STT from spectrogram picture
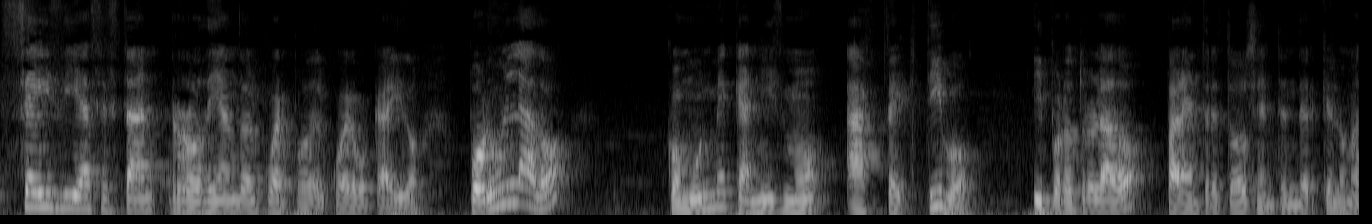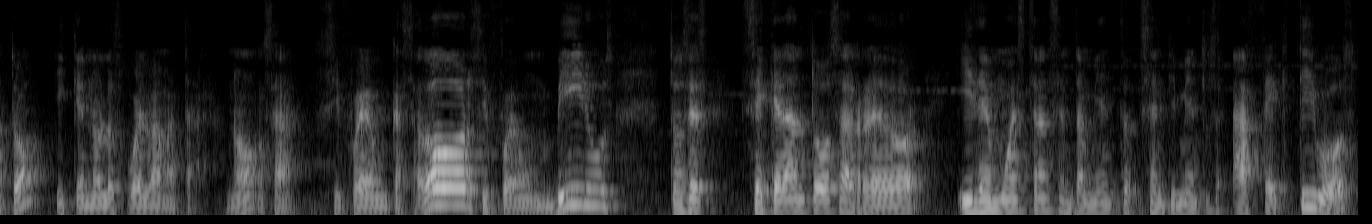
Seis días están rodeando el cuerpo del cuervo caído. Por un lado, como un mecanismo afectivo, y por otro lado, para entre todos entender que lo mató y que no los vuelva a matar, ¿no? O sea, si fue un cazador, si fue un virus. Entonces, se quedan todos alrededor y demuestran sentimientos afectivos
